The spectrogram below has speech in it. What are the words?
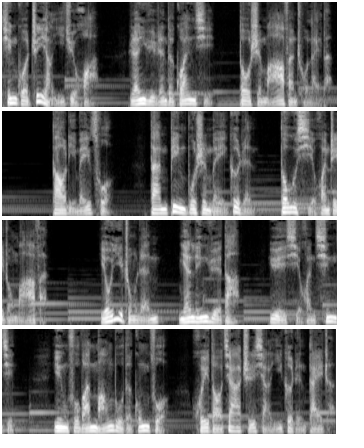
听过这样一句话：人与人的关系都是麻烦出来的，道理没错，但并不是每个人都喜欢这种麻烦。有一种人年龄越大，越喜欢清静，应付完忙碌的工作，回到家只想一个人待着，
